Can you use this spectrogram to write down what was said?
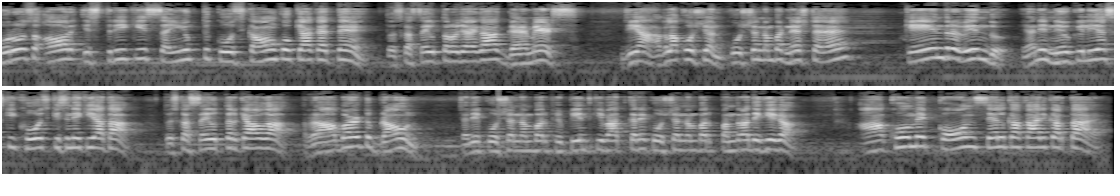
पुरुष और स्त्री की संयुक्त कोशिकाओं को क्या कहते हैं? तो इसका सही उत्तर हो जाएगा गैमेट्स जी हाँ अगला क्वेश्चन क्वेश्चन नंबर नेक्स्ट है केंद्र बिंदु यानी न्यूक्लियस की खोज किसने किया था? तो इसका सही उत्तर क्या होगा? Robert Brown. चलिए क्वेश्चन नंबर फिफ्टींथ की बात करें, क्वेश्चन नंबर पंद्रह देखिएगा। आँखों में कौन सेल का कार्य करता है?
